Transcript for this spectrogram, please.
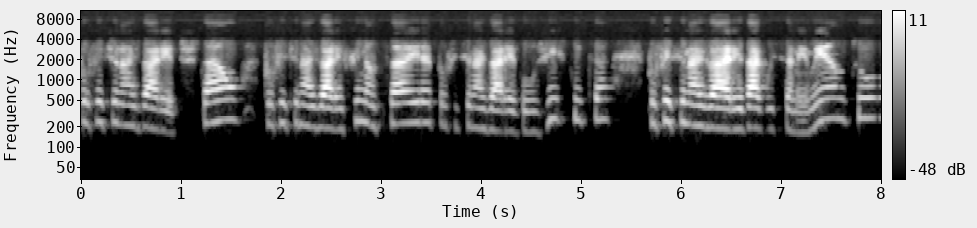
profissionais da área de gestão, profissionais da área financeira, profissionais da área de logística, profissionais da área de água e saneamento,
